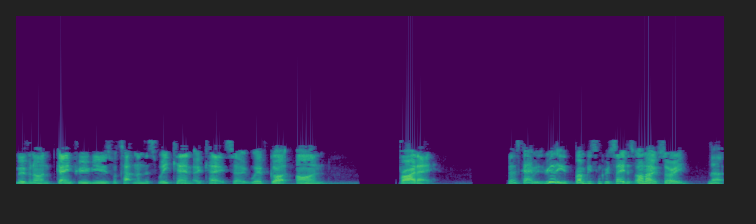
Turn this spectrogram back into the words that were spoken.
moving on. Game previews. What's happening this weekend? Okay, so we've got on Friday. First game is really Brumbies and Crusaders. Oh no, sorry, No,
